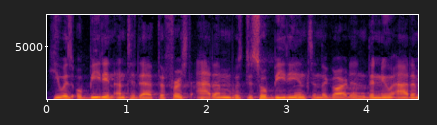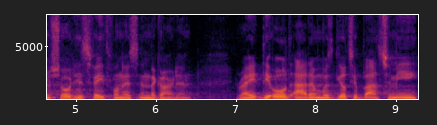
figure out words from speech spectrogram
he was obedient unto death. The first Adam was disobedient in the garden. The new Adam showed his faithfulness in the garden. Right? The old Adam was guilty of blasphemy.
